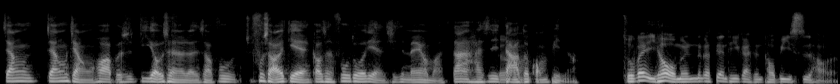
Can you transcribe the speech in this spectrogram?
这样这样讲的话，不是低楼层的人少付付少一点，高层付多一点，其实没有嘛，当然还是大家都公平啊。除非以后我们那个电梯改成投币式好了，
